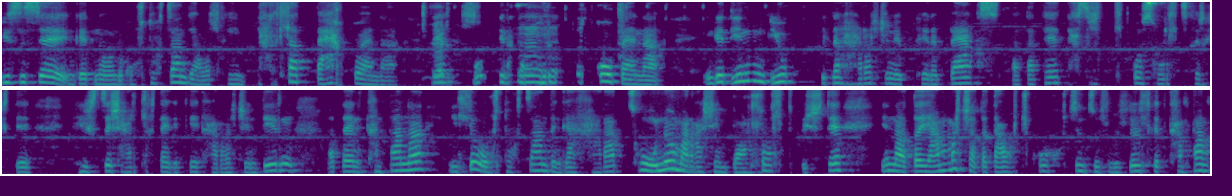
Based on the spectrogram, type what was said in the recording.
бизнесээ ингээд нөгөө урт хугацаанд явуулах юм дархлаад байхгүй байна. Тэгээд бүгдийг байна. Ингээд энэ юу бид нар харуулж байна гэхээр байнгас одоо тэ тасралтгүй суралцах хэрэгтэй хэрэгцээ шаардлагатай гэдгийг харуулж байна. Дээр нь одоо энэ компани илүү урт хугацаанд ингээ хараад зөвхөн өнөө маргаашийн борлуулалт биш те. Энэ одоо ямар ч одоо давагчгүй хүчин зүйл нөлөөлөхөд компани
